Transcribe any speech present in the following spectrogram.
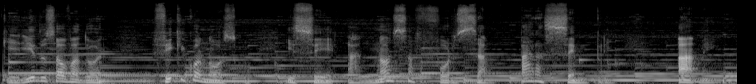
Querido Salvador, fique conosco e se a nossa força para sempre. Amém.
